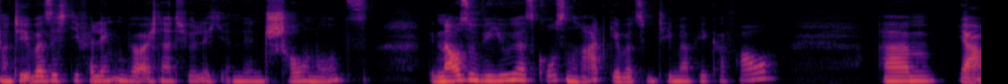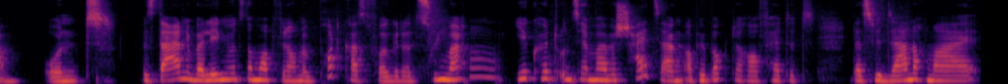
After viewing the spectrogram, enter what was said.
Und die Übersicht, die verlinken wir euch natürlich in den Show Notes. Genauso wie Julias großen Ratgeber zum Thema PKV. Ähm, ja, und bis dahin überlegen wir uns nochmal, ob wir noch eine Podcast-Folge dazu machen. Ihr könnt uns ja mal Bescheid sagen, ob ihr Bock darauf hättet, dass wir da nochmal,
